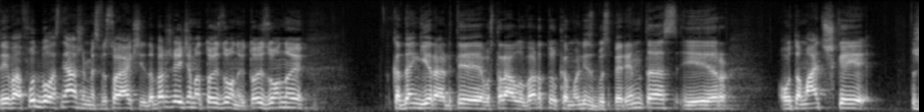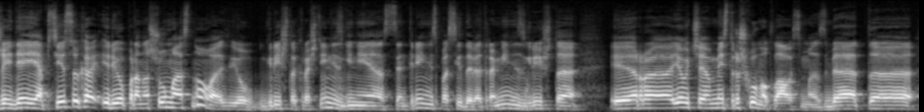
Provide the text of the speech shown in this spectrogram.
Tai va, futbolas nežamas visoje aikštėje, dabar žaidžiama toj zonui. Toj zonui, kadangi yra arti australų vartų, kamuolys bus perimtas ir automatiškai žaidėjai apsisuka ir jau pranašumas, nu, va, jau grįžta kraštinis gynėjas, centrinis pasidavė, traminis grįžta. Ir e, jau čia meistriškumo klausimas, bet uh,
